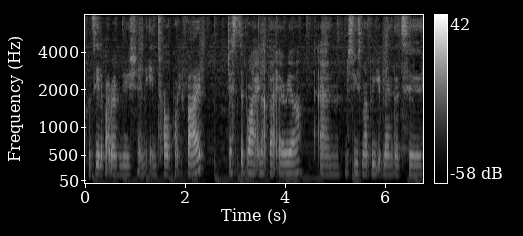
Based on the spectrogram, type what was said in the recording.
Concealer by Revolution in 12.5 just to brighten up that area and just use my beauty blender to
